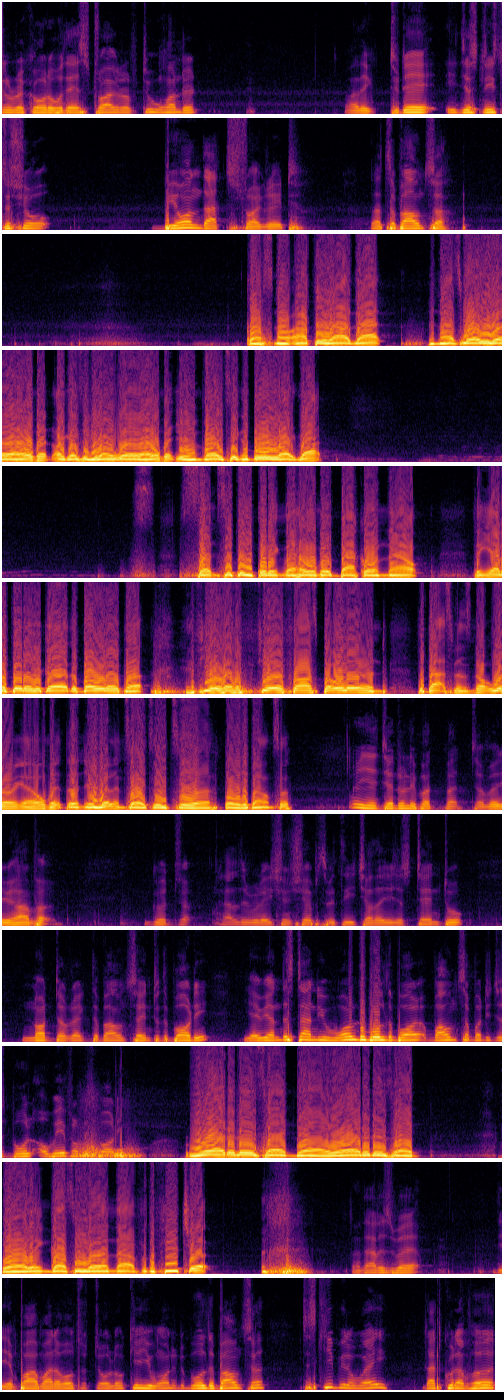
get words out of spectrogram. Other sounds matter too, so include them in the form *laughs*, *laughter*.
national record over there, striker of 200. I think today he just needs to show beyond that strike rate. That's a bouncer. Gus not happy about that. And that's why you wear a helmet. I guess if you don't wear a helmet, you're inviting a ball like that. S- Sensibly putting the helmet back on now. think he had a bit of a go at the bowler, but *laughs* if you're a, if you're a fast bowler and the batsman's not wearing a helmet, then you're well entitled to uh, bowl the bouncer. Yeah, generally, but but uh, when you have uh, good, uh, healthy relationships with each other, you just tend to not direct the bouncer into the body. Yeah, we understand you want to bowl the ball bouncer, but you just bowl away from his body. Right at his head there, right at his head. Well, I think Gus will learn that for the future. *laughs* And that is where the umpire might have also told, okay, you wanted to bowl the bouncer, just keep it away. That could have hurt.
